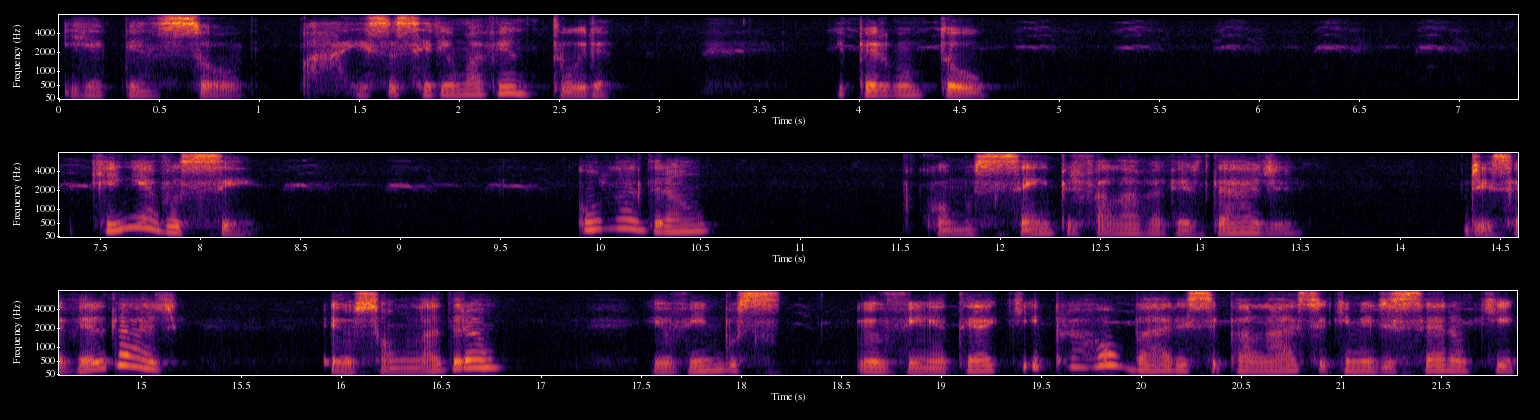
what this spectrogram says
e pensou: ah, isso seria uma aventura. E perguntou: Quem é você? O ladrão, como sempre falava a verdade, disse a verdade. Eu sou um ladrão. Eu vim, eu vim até aqui para roubar esse palácio que me disseram que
